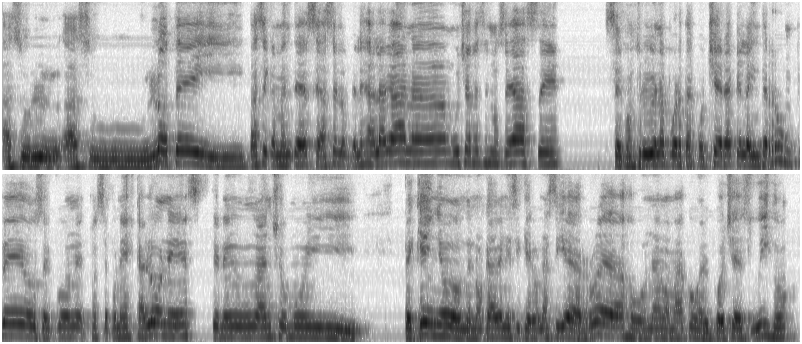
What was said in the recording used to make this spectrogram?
a su, a su lote y básicamente se hace lo que les da la gana, muchas veces no se hace, se construye una puerta cochera que la interrumpe o se pone, pues se pone escalones, tienen un ancho muy pequeño donde no cabe ni siquiera una silla de ruedas o una mamá con el coche de su hijo.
